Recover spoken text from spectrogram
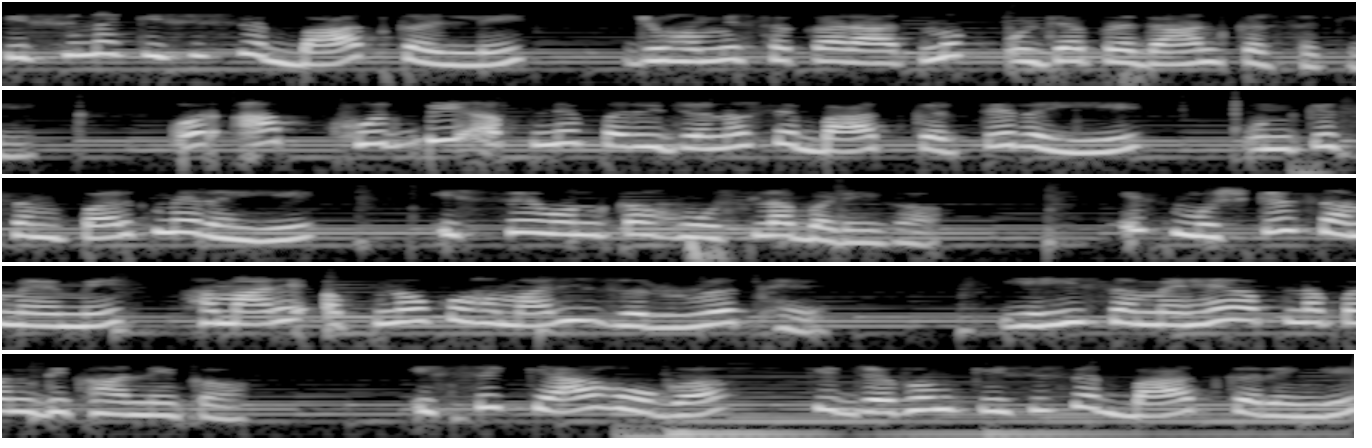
किसी न किसी से बात कर लें जो हमें सकारात्मक ऊर्जा प्रदान कर सके। और आप खुद भी अपने परिजनों से बात करते रहिए, उनके संपर्क में रहिए, इससे उनका हौसला बढ़ेगा। इस मुश्किल समय में हमारे अपनों को हमारी ज़रूरत है। यही समय है अपनापन दिखाने का। इससे क्या होगा कि जब हम किसी से बात करेंगे,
